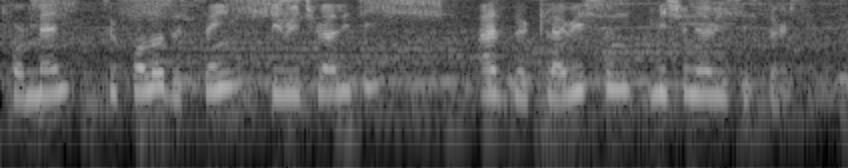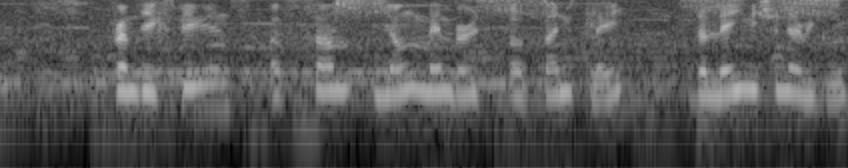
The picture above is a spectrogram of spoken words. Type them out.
for men to follow the same spirituality as the Clarissan missionary sisters. From the experience of some young members of Van-Clar, the lay missionary group,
